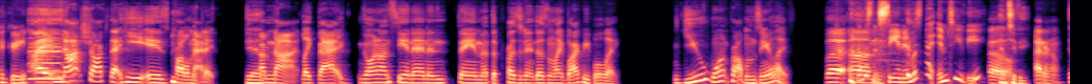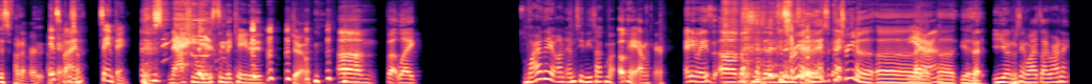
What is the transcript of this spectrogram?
Agreed. I'm not shocked that he is problematic. Yeah. I'm not like that going on CNN and saying that the president doesn't like black people. Like you want problems in your life, but that um, wasn't CNN. Wasn't that MTV? oh, MTV. I don't know. It's fine. Whatever. It's Okay. fine. Same thing. Nationally syndicated show. Um, but like, why are they on MTV talking about? Okay, I don't care. Anyways, um, Katrina. It's a Katrina. Uh, Yeah. Uh, yeah. That- you understand why it's ironic?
